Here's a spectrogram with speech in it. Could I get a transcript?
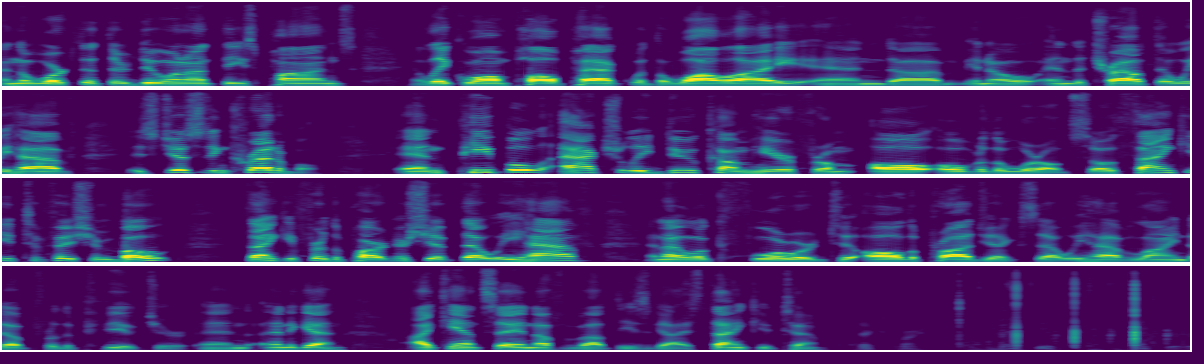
and the work that they're doing at these ponds, at Lake Wallenpaupack with the walleye and uh, you know and the trout that we have is just incredible. And people actually do come here from all over the world. So thank you to Fish and Boat. Thank you for the partnership that we have, and I look forward to all the projects that we have lined up for the future. And and again, I can't say enough about these guys. Thank you, Tim. Thanks, Brian. Thank you. Thank you.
